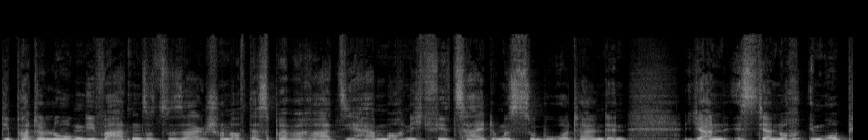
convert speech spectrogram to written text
Die Pathologen, die warten sozusagen schon auf das Präparat. Sie haben auch nicht viel Zeit, um es zu beurteilen, denn Jan ist ja noch im OP.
